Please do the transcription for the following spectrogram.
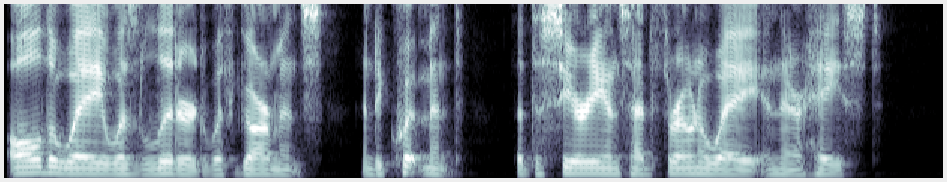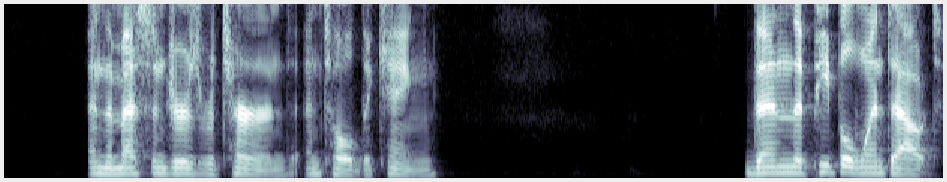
all the way was littered with garments and equipment that the Syrians had thrown away in their haste. And the messengers returned and told the king. Then the people went out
